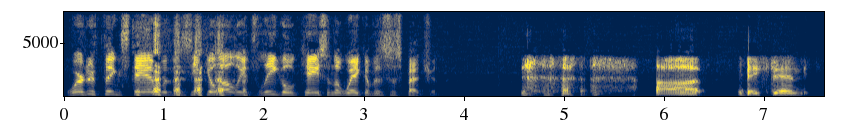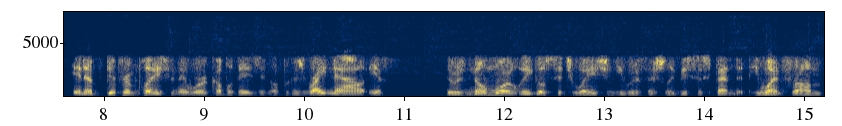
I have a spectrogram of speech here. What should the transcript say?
Where do things stand with Ezekiel Elliott's legal case in the wake of his suspension? uh, they stand in a different place than they were a couple days ago. Because right now, if there was no more legal situation, he would officially be suspended. He went from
